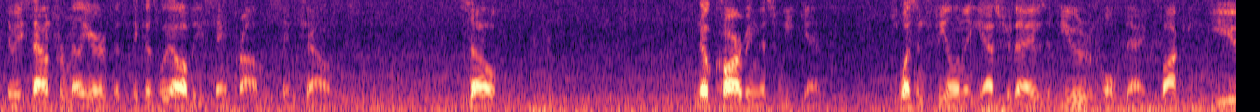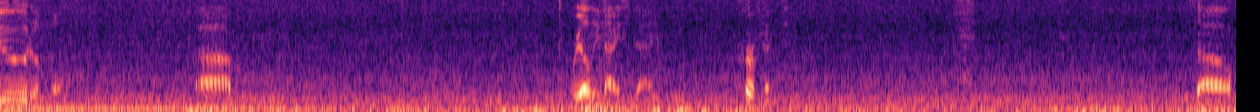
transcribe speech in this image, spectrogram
If they sound familiar, that's because we all have these same problems, same challenges. So no carving this weekend. Just wasn't feeling it yesterday. It was a beautiful day. Fucking beautiful. Um, really nice day. Perfect. So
